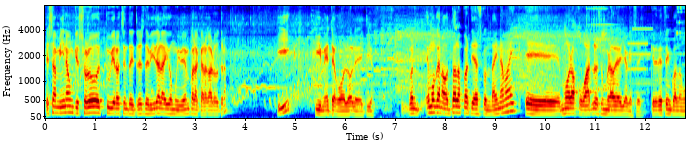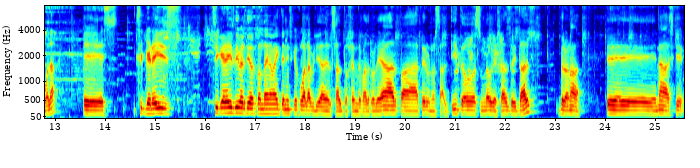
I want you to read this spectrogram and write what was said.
Esa mina, aunque solo tuviera 83 de vida, le ha ido muy bien para cargar otra. Y, y mete gol, ole, tío. Bueno, hemos ganado todas las partidas con Dynamite. Eh, mola jugarlo, es un brawler, yo que sé, que de vez en cuando mola. Eh, si queréis si queréis divertidos con Dynamite tenéis que jugar la habilidad del salto, gente, para trolear, para hacer unos saltitos, un doble salto y tal. Pero nada. Eh, nada, es que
